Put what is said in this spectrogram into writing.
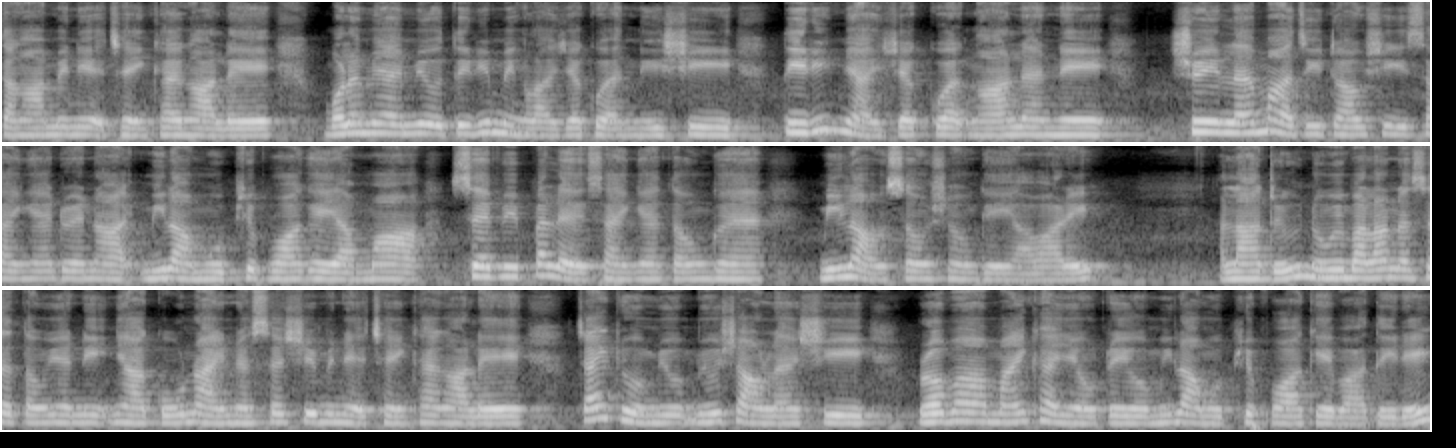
15မိနစ်အချိန်ခန့်ကလည်းမော်လမြိုင်မြို့သီရိမင်္ဂလာရက်ကွက်အနီးရှိသီရိမြိုင်ရက်ကွက်9လမ်းနှင့်ရွှေလမ်းမကြီးတောက်ရှိဆိုင်ကန်းတွဲ၌မိလောင်မှုဖြစ်ပွားခဲ့ရမှာဆယ်ပေပတ်လည်ဆိုင်ကန်း3ခန်းမိလောင်ဆုံးရှုံးခဲ့ရပါတယ်။ အလားတူနိုဝင်ဘာလ23ရက်နေ့ည9:28မိနစ်အချိန်ခန့်ကလည်းကြိုက်ထုံမြို့မြို့ဆောင်လမ်းရှိရောဘာမိုင်းခံယုံတရုံမိလောင်မှုဖြစ်ပွားခဲ့ပါသေးတယ်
